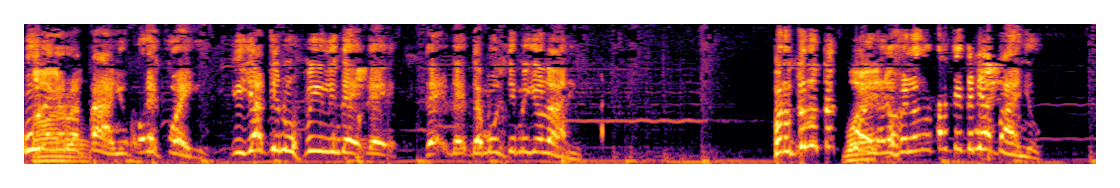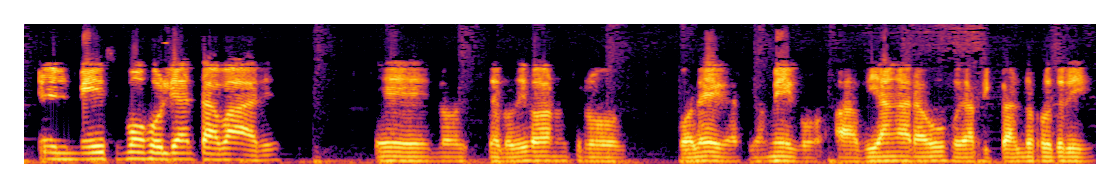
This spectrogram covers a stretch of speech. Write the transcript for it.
Un agarro no. paño por el cuello y ya tiene un feeling de, de, de, de- de multimillonario. Pero tú no te acuerdas Bueno. Fernando Tati tenía paño. el mismo Julián Tavares eh, lo- se lo dijo a nuestros colegas y amigos a Bian Araujo y a Ricardo Rodríguez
